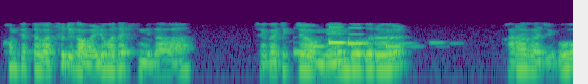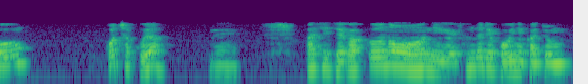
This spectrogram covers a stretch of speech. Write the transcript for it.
컴퓨터가 수리가 완료가 됐습니다. 제가 직접 메인보드를 갈아가지고 꽂혔고요. 네, 다시 제가 끊어온 이게 선들이 보이니까 좀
